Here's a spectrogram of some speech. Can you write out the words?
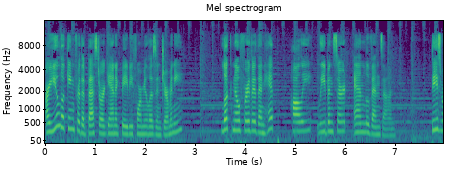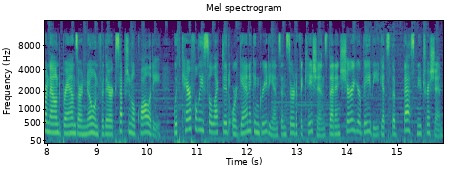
Are you looking for the best organic baby formulas in Germany? Look no further than HiPP, Holle, Lebenswert, and Löwenzahn. These renowned brands are known for their exceptional quality, with carefully selected organic ingredients and certifications that ensure your baby gets the best nutrition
